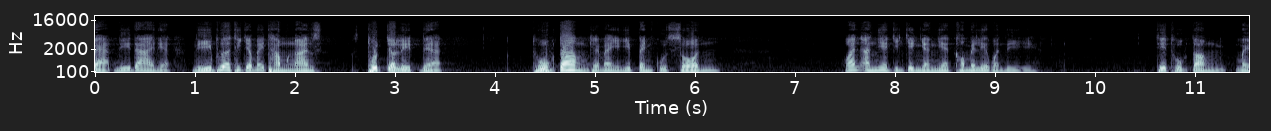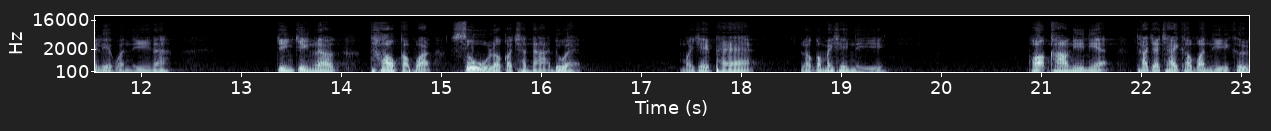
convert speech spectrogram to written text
แบบนี้ได้เนี่ย หนีเพื่อที่จะไม่ทำงานทุจริตเนี่ย ถูกต้องใช่ไหมอย่างนี้เป็นกุศล เพราะฉะนั้นอันเนี้ยจริง ๆ อย่างเนี้ยเขาไม่เรียกว่าหนี ที่ถูกต้องไม่เรียกว่าหนีนะ จริง ๆ แล้วเท่ากับว่าสู้แล้วก็ชนะด้วย ไม่ใช่แพ้ แล้วก็ไม่ใช่หนี เพราะคราวนี้เนี่ย ถ้าจะใช้คำว่าหนีคือ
